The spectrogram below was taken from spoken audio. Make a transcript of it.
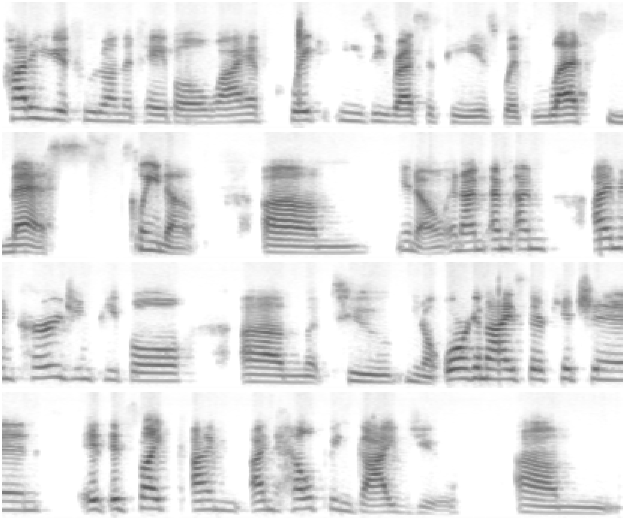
how do you get food on the table? Well, I have quick, easy recipes with less mess, cleanup. Um, you know, and I'm I'm I'm I'm encouraging people um, to you know organize their kitchen. It, it's like I'm I'm helping guide you um,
